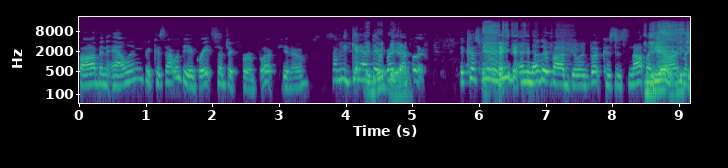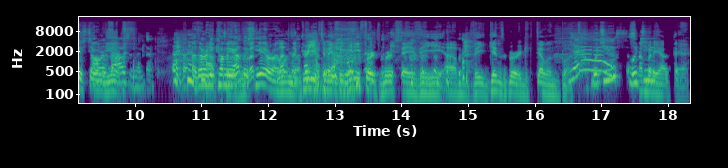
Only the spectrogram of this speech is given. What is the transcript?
Bob and Allen? because that would be a great subject for a book. You know, somebody get out it there write be, that book because we need another Bob Dylan book because it's not like yeah, there aren't like four thousand of them. Are there any coming out this year? I let's wonder. agree to make the eighty first birthday the um, the Ginsberg Dylan book. Yes. Would you? Would Somebody you, out there.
